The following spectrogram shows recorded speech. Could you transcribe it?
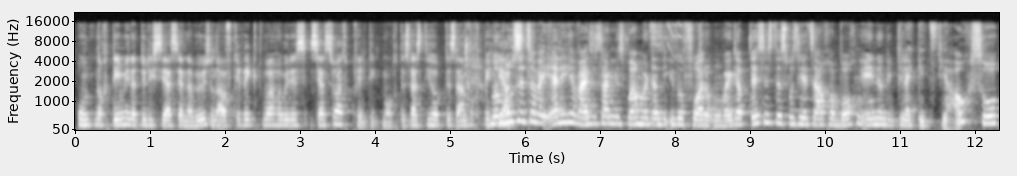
Und nachdem ich natürlich sehr, sehr nervös und aufgeregt war, habe ich das sehr sorgfältig gemacht. Das heißt, ich habe das einfach beherrscht. Man muss jetzt aber ehrlicherweise sagen, es war mal dann die Überforderung, weil ich glaube, das ist das, was ich jetzt auch am Wochenende und vielleicht geht es dir auch so,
